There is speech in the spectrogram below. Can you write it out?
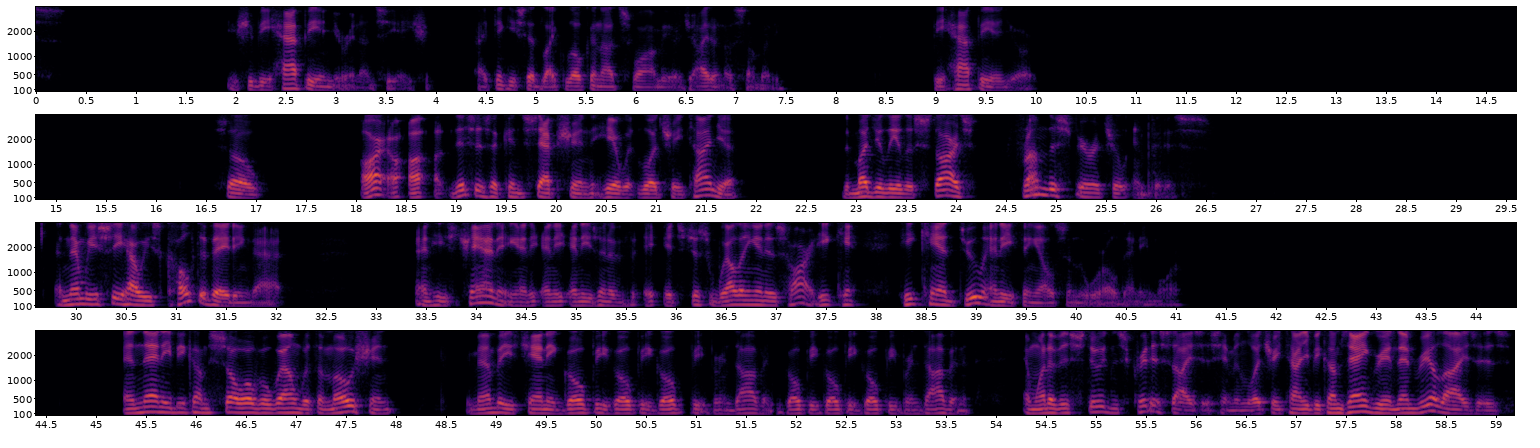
You should be happy in your renunciation. I think he said like Lokanath Swami or I don't know somebody. Be happy in your So, our, our, uh, uh, this is a conception here with Lord Chaitanya the Madhya starts from the spiritual impetus. And then we see how he's cultivating that and he's chanting and, and, he, and he's in a it's just welling in his heart he can't he can't do anything else in the world anymore and then he becomes so overwhelmed with emotion Remember, he's chanting Gopi, Gopi, Gopi, Vrindavan, Gopi, Gopi, Gopi, Vrindavan. And one of his students criticizes him, and Lord Chaitanya becomes angry and then realizes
